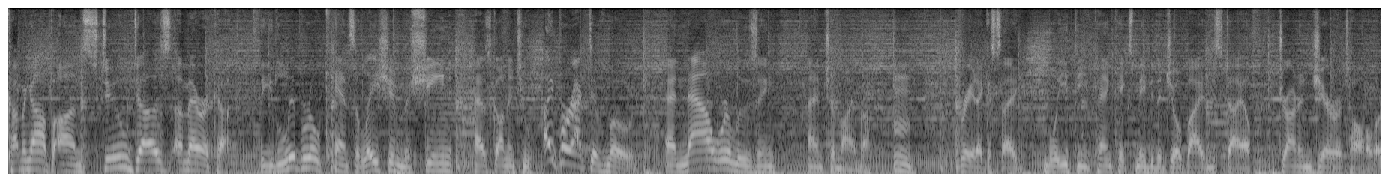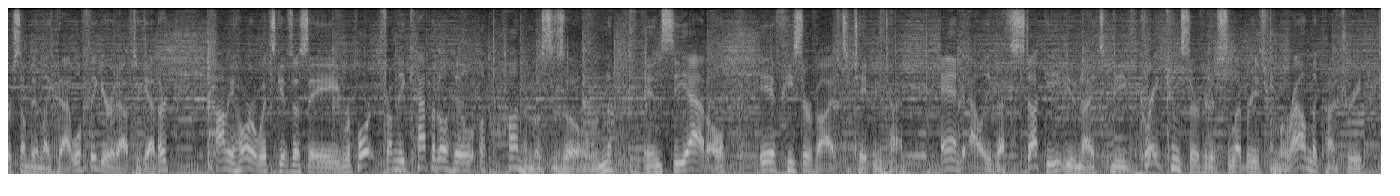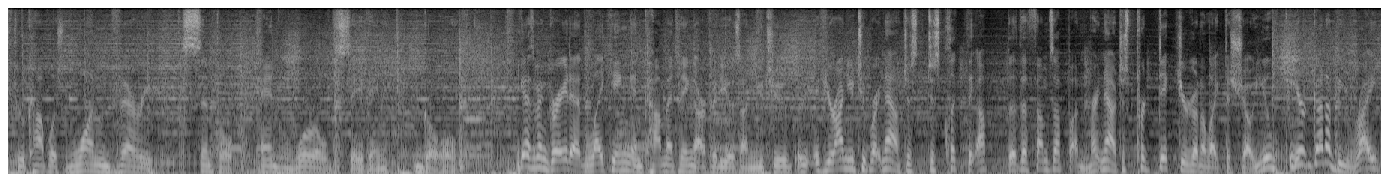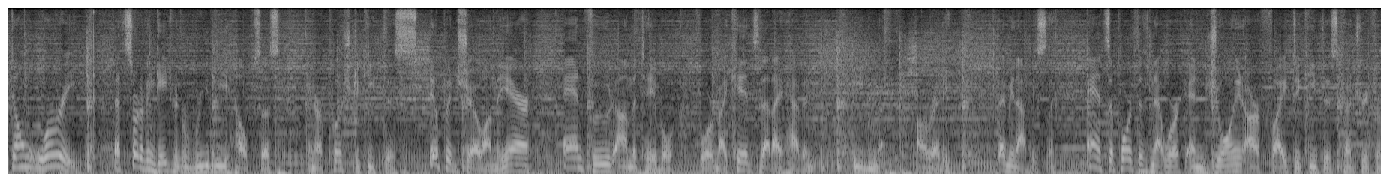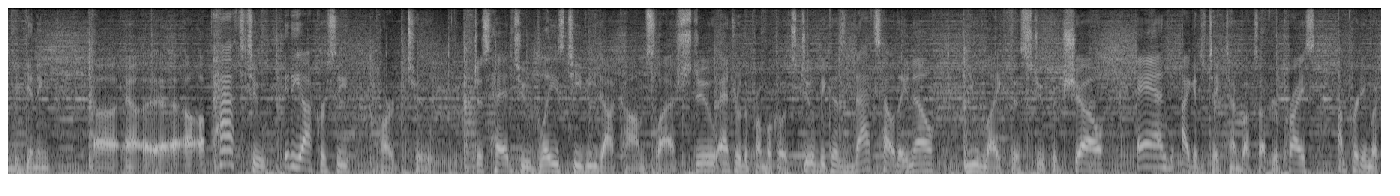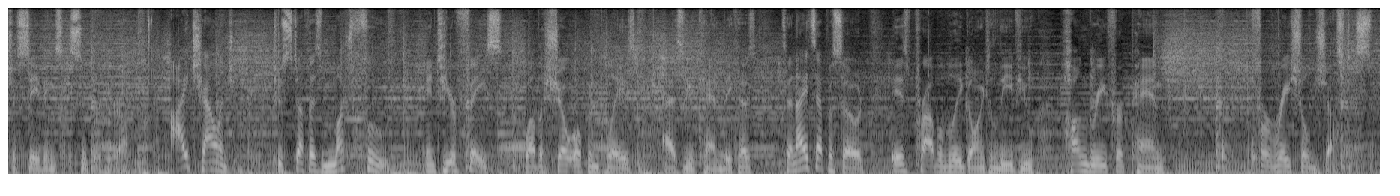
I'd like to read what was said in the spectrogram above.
Coming up on Stu Does America, the liberal cancellation machine has gone into hyperactive mode, and now we're losing Aunt Jemima. Mm, great, I guess I will eat the pancakes maybe the Joe Biden style, drown in Geritol or something like that. We'll figure it out together. Ami Horowitz gives us a report from the Capitol Hill Autonomous Zone in Seattle if he survives to taping time. And Allie Beth Stuckey unites the great conservative celebrities from around the country to accomplish one very simple and world saving goal. You guys have been great at liking and commenting our videos on YouTube. If you're on YouTube right now, just just click the up the, the thumbs up button right now. Just predict you're going to like the show. You you're going to be right. Don't worry. That sort of engagement really helps us in our push to keep this stupid show on the air and food on the table for my kids that I haven't eaten already. I mean, obviously. And support this network and join our fight to keep this country from beginning uh, a, a, a path to idiocracy part two just head to blazetv.com slash Stu. Enter the promo code Stu because that's how they know you like this stupid show. And i get to take 10 bucks off your price. I'm pretty much a savings superhero. I challenge you to stuff as much food into your face while the show open plays as you can because tonight's episode is probably going to leave you hungry for pan for racial justice.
